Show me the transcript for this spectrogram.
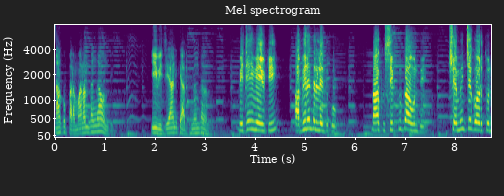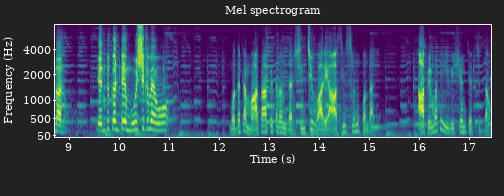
నాకు పరమానందంగా ఉంది. ఈ విజయానికి అభినందనలు. విజయం ఏమిటి? అభినందనలు ఎందుకు? నాకు సిగ్గుగా ఉంది. క్షమించగోరుతున్నాను. ఎందుకంటే మూషికమేమో? మొదట మాతాపితలను దర్శించి వారి ఆశీస్సులను పొందాలి. ఆ పిమ్మట ఈ విషయం చర్చిద్దాం.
